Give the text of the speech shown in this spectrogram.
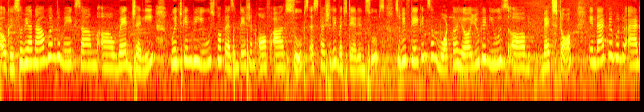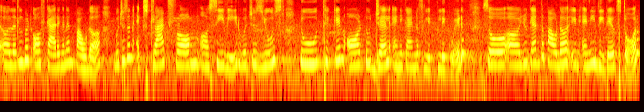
Okay, so we are now going to make some uh, veg jelly which can be used for presentation of our soups, especially vegetarian soups. So we've taken some water here. You can use um, veg stock. In that we are going to add a little bit of carrageenan powder which is an extract from uh, seaweed which is used to thicken or to gel any kind of li- liquid. So uh, you get the powder in any retail store.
